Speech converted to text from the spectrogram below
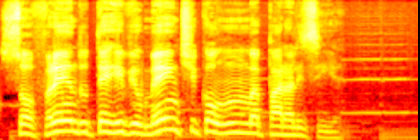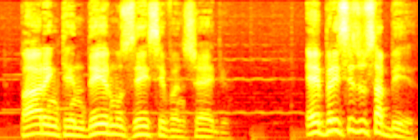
sofrendo terrivelmente com uma paralisia. Para entendermos esse evangelho, é preciso saber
